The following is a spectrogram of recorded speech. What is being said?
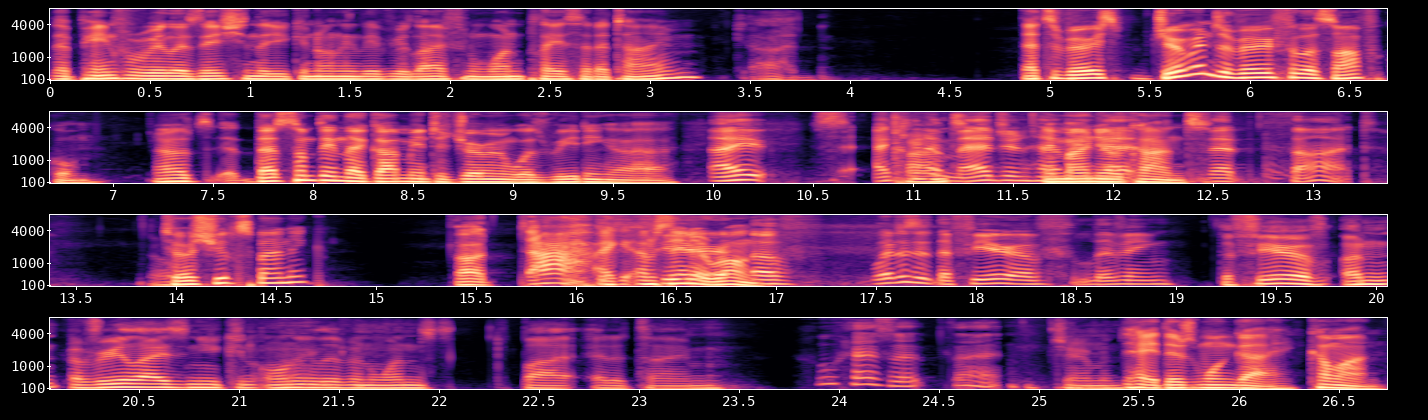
The painful realization that you can only live your life in one place at a time. God. That's a very Germans are very philosophical. I was, that's something that got me into German was reading uh I I can't imagine having Immanuel that, Kant. that thought. Oh. Torschlusspanik? Uh, ah, I, The I'm saying it wrong. Of what is it? The fear of living. The fear of un- of realizing you can only live in one spot at a time. Who has that? That. Germans. hey, there's one guy. Come on,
